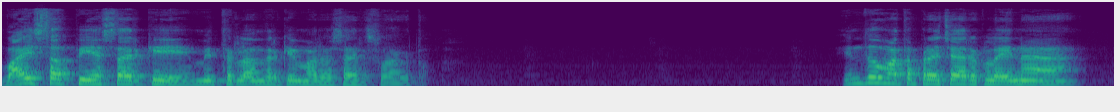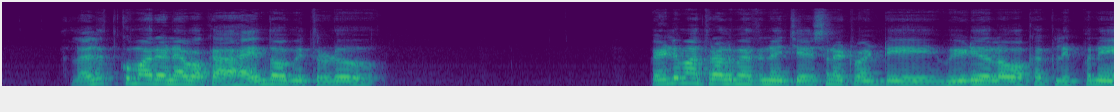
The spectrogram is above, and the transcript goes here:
వాయిస్ ఆఫ్ పిఎస్ఆర్కి మిత్రులందరికీ మరోసారి స్వాగతం. హిందూ మత ప్రచారకులైన లలిత్ కుమార్ అనే ఒక హైందవ మిత్రుడు పెళ్ళి మంత్రాల మీద నేను చేసినటువంటి వీడియోలో ఒక క్లిప్ని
